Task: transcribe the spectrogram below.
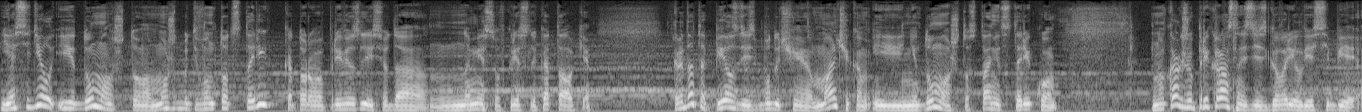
Я сидел и думал, что, может быть, вон тот старик, которого привезли сюда на место в кресле каталки, когда-то пел здесь, будучи мальчиком, и не думал, что станет стариком. Но как же прекрасно здесь, говорил я себе.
